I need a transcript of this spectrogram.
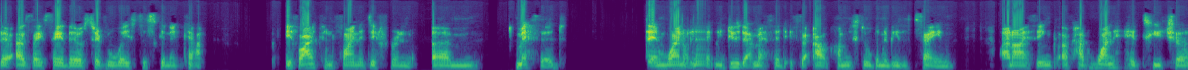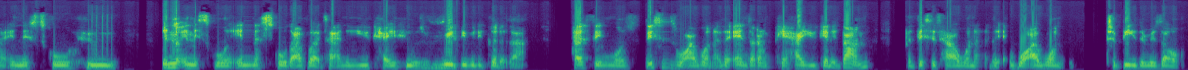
that, as they say, there are several ways to skin a cat if I can find a different um, method, then why not let me do that method if the outcome is still going to be the same? And I think I've had one head teacher in this school who, not in this school, in the school that I've worked at in the UK, who was really, really good at that. Her thing was, this is what I want at the end. I don't care how you get it done, but this is how I want it, what I want to be the result.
